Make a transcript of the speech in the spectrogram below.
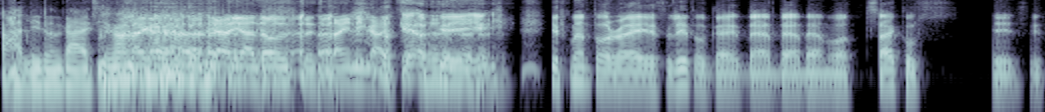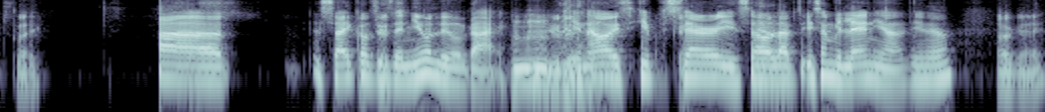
Ah, little guys, you know, like yeah, yeah, those the tiny guys. Okay, okay. if- if mental ray is little guy, then then, then what cycles is? It's like Uh, Cycles is a new little guy. Mhm. You know, he's hipster. He's all Yeah. up. He's a millennial. You know. okay.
